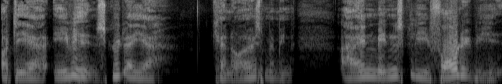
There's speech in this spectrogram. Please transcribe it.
Og det er evighedens skyld, at jeg kan nøjes med min egen menneskelige forløbighed.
